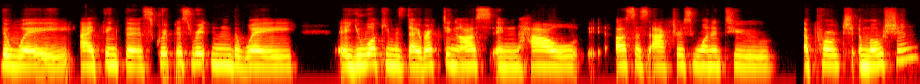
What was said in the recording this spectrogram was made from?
the way I think the script is written, the way uh, Joachim is directing us, and how us as actors wanted to approach emotion.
